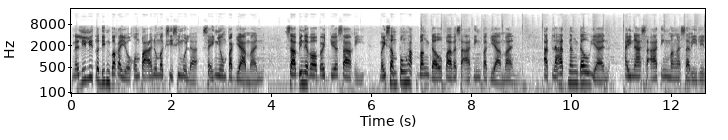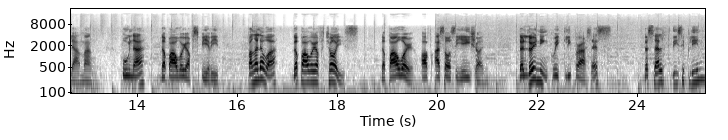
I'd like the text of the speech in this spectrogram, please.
Nalilito din ba kayo kung paano magsisimula sa inyong pagyaman? Sabi ni Robert Kiyosaki, may sampung hakbang daw para sa ating pagyaman. At lahat ng daw yan ay nasa ating mga sarili lamang. Una, the power of spirit. Pangalawa, the power of choice. The power of association. The learning quickly process. The self-discipline.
